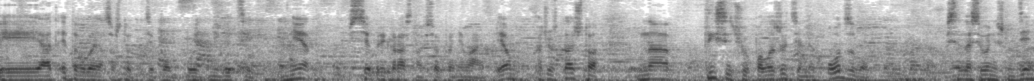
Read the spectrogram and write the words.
И я от этого боялся, что это типа будет негатив. Нет, все прекрасно все понимают. Я вам хочу сказать, что на тысячу положительных отзывов на сегодняшний день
